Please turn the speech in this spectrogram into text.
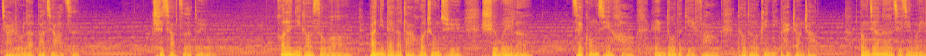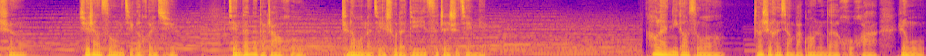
加入了包饺子、吃饺子的队伍。后来你告诉我。把你带到大火中去，是为了在光线好、人多的地方偷偷给你拍张照。农家乐接近尾声，学长送我们几个回去，简单的打招呼，成了我们结束的第一次正式见面。后来你告诉我，当时很想把光荣的护花任务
